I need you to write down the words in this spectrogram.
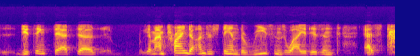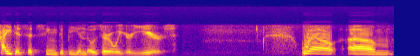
do you think that uh, I'm trying to understand the reasons why it isn't as tight as it seemed to be in those earlier years? Well, um,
